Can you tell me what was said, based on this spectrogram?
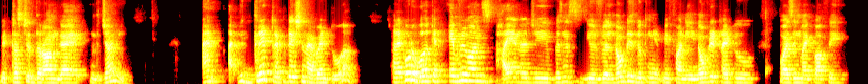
we trusted the wrong guy in the journey. And with great reputation, I went to work. And I go to work and everyone's high energy, business as usual. Nobody's looking at me funny. Nobody tried to poison my coffee.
